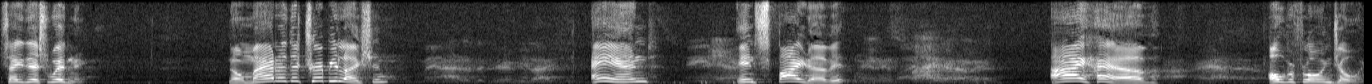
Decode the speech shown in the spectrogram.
Say this with me. No matter the tribulation, and in spite of it, I have overflowing joy.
